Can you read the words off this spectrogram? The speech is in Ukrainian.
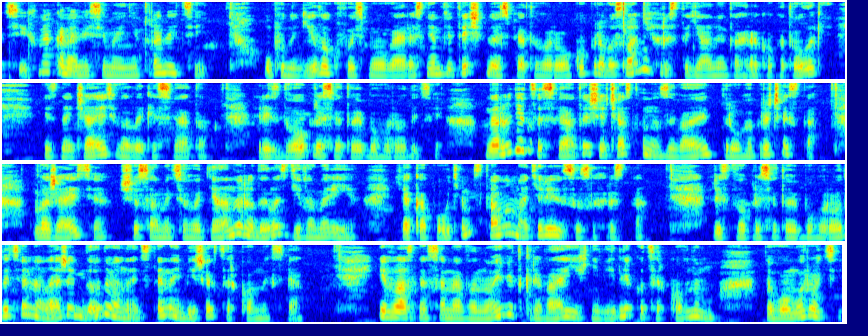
всіх на каналі Сімейні Традиції. У понеділок, 8 вересня 2025 року, православні християни та греко-католики відзначають велике свято Різдво Пресвятої Богородиці. В народі це свято ще часто називають Друга Пречиста. Вважається, що саме цього дня народилась Діва Марія, яка потім стала матір'ю Ісуса Христа. Різдво Пресвятої Богородиці належить до 12 найбільших церковних свят. І, власне, саме воно і відкриває їхній відлік у церковному новому році,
